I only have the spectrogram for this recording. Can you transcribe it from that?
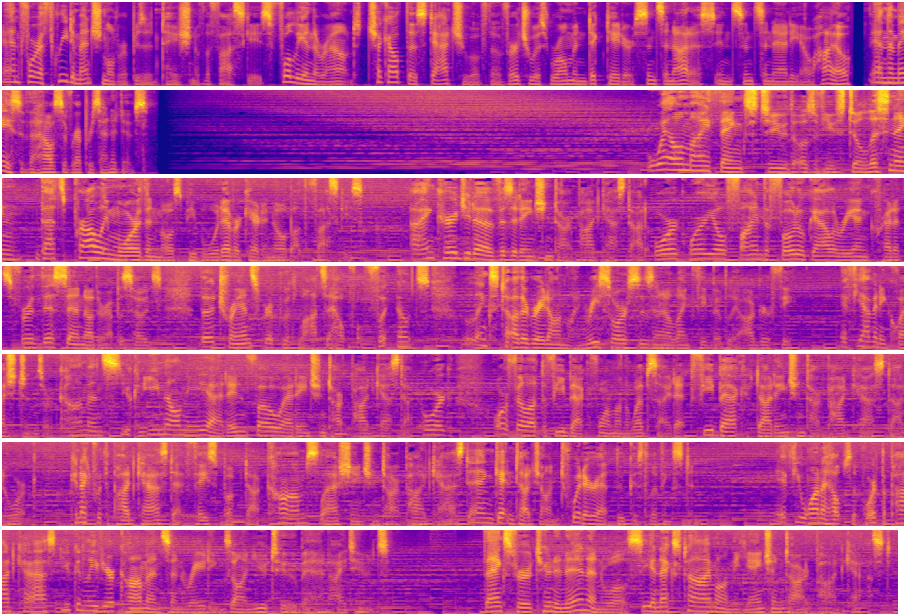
And for a three dimensional representation of the Fasces fully in the round, check out the statue of the virtuous Roman dictator Cincinnatus in Cincinnati, Ohio, and the mace of the House of Representatives. Well, my thanks to those of you still listening. That's probably more than most people would ever care to know about the Fasces. I encourage you to visit ancientartpodcast.org where you'll find the photo gallery and credits for this and other episodes, the transcript with lots of helpful footnotes, links to other great online resources, and a lengthy bibliography. If you have any questions or comments, you can email me at info at ancientartpodcast.org or fill out the feedback form on the website at feedback.ancientartpodcast.org. Connect with podcast at facebook.com slash ancientartpodcast and get in touch on Twitter at Lucas Livingston. If you want to help support the podcast, you can leave your comments and ratings on YouTube and iTunes. Thanks for tuning in, and we'll see you next time on the Ancient Art Podcast.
